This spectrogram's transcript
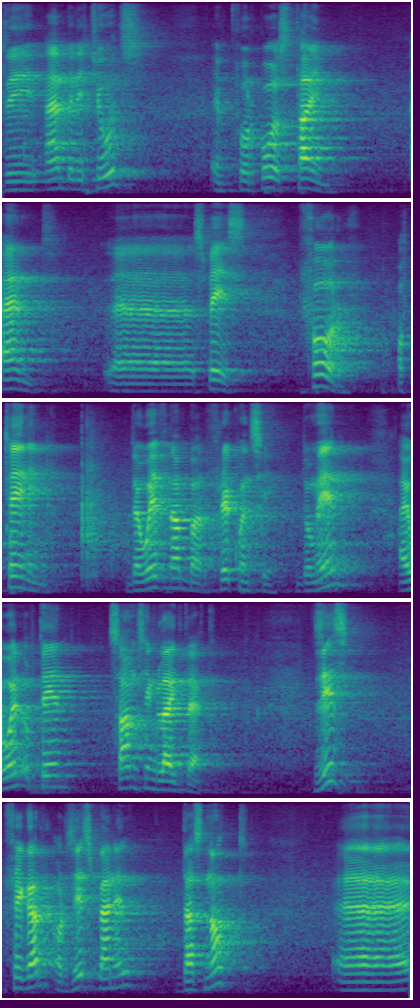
the amplitudes for both time and uh, space for obtaining the wave number frequency domain, I will obtain something like that. This figure or this panel does not uh,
